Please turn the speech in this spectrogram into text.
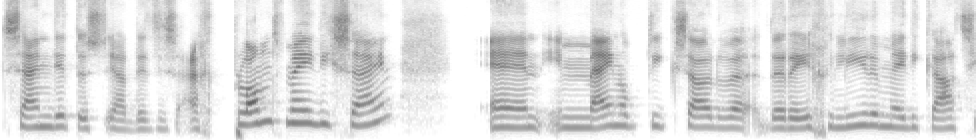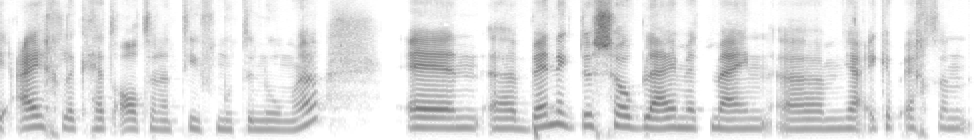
zijn dit dus, ja, dit is eigenlijk plantmedicijn. En in mijn optiek zouden we de reguliere medicatie eigenlijk het alternatief moeten noemen. En uh, ben ik dus zo blij met mijn. Um, ja, ik heb echt een,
